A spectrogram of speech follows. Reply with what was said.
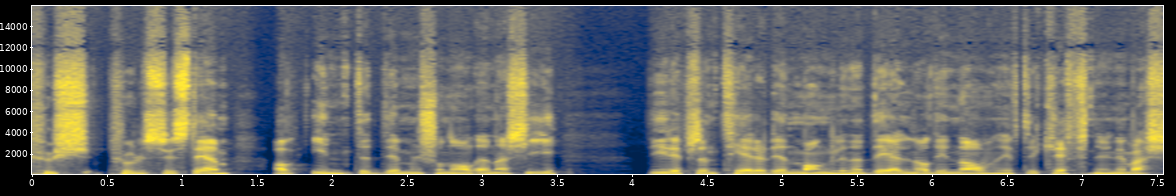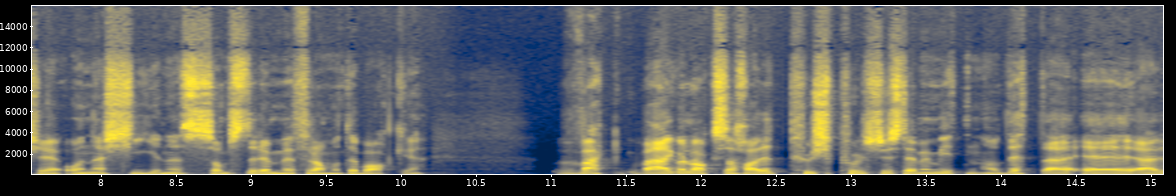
push-pull-system av interdimensjonal energi. De representerer den manglende delen av de navngifte kreftene i universet og energiene som strømmer fram og tilbake. Hvert, hver galakse har et push-pull-system i midten, og dette er, er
